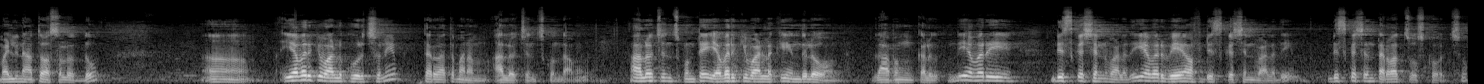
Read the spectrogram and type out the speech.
మళ్ళీ నాతో అసలు వద్దు ఎవరికి వాళ్ళు కూర్చుని తర్వాత మనం ఆలోచించుకుందాము. ఆలోచించుకుంటే ఎవరికి వాళ్ళకి ఇందులో లాభం కలుగుతుంది? ఎవరి డిస్కషన్ వాళ్ళది? ఎవరి వే ఆఫ్ డిస్కషన్ వాళ్ళది? డిస్కషన్ తర్వాత చూసుకోవచ్చు.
